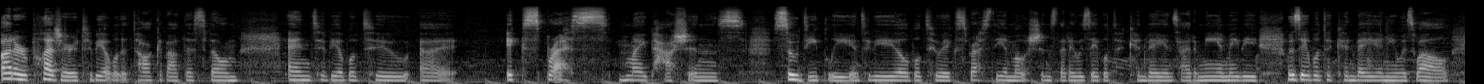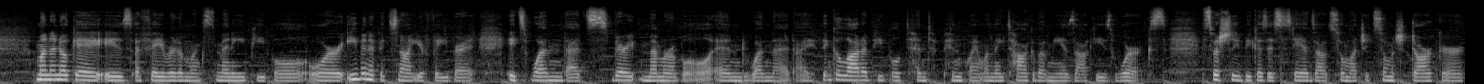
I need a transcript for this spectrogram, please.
utter pleasure to be able to talk about this film and to be able to uh, express my passions so deeply and to be able to express the emotions that I was able to convey inside of me and maybe was able to convey in you as well. Mononoke is a favorite amongst many people, or even if it's not your favorite, it's one that's very memorable and one that I think a lot of people tend to pinpoint when they talk about Miyazaki's works, especially because it stands out so much. It's so much darker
